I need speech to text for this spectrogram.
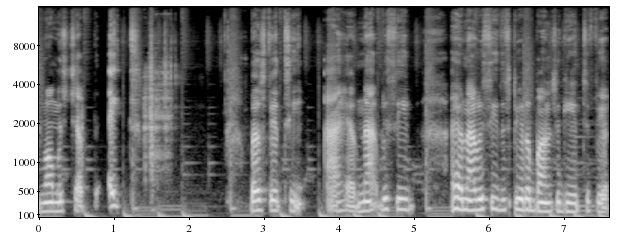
Romans chapter 8, Verse 15, I have not received I have not received the spirit of bondage again to fear,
